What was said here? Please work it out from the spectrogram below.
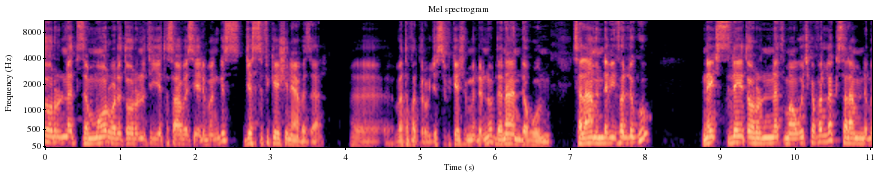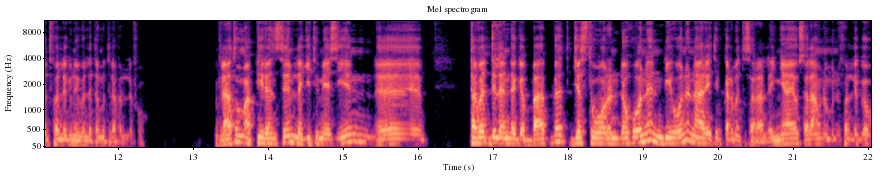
ጦርነት ዘሞር ወደ ጦርነት እየተሳበ ሲሄድ መንግስት justification ያበዛል። በተፈጥሮ justification ምንድን ነው? ደህና እንደሆኑ ሰላም እንደሚፈልጉ next day ጦርነት ማወጅ ከፈለግ ሰላም እንደምትፈልግ ነው የበለጠ የምትለፈልፈው። ምክንያቱም appearance ን legitimacy ን ተበድለ እንደገባህበት just war እንደሆነ እንዲሆን narrative ቀድመ ትሰራለህ። እኛ ያው ሰላም ነው የምንፈልገው፣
